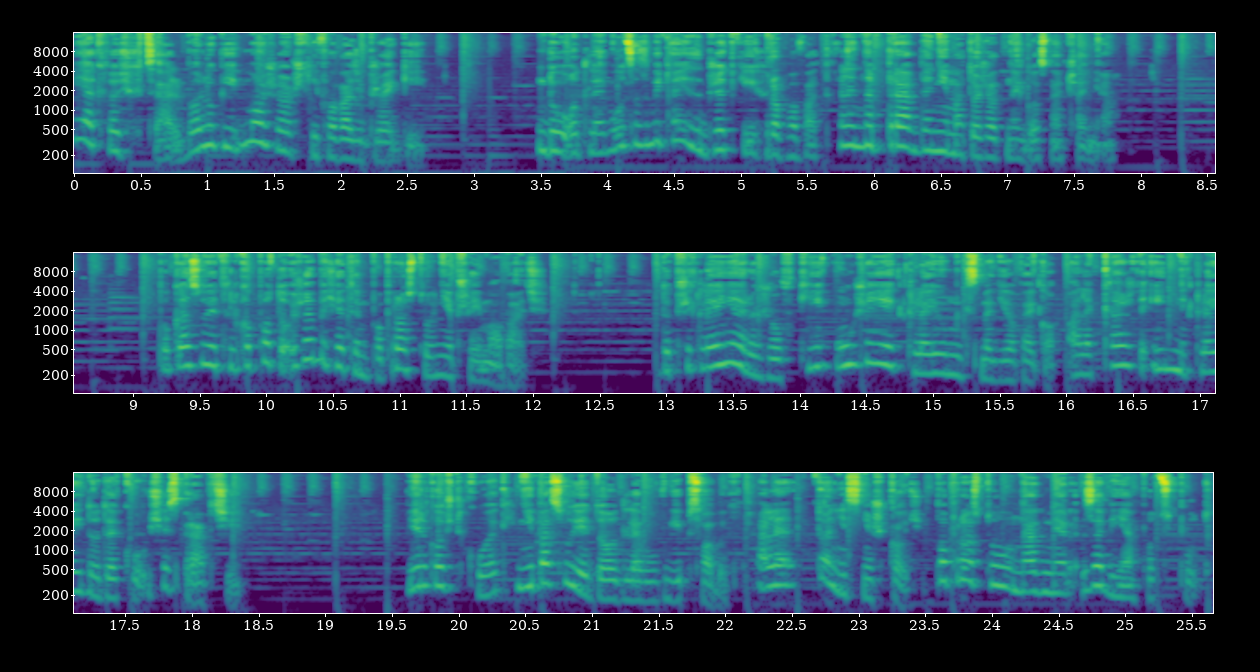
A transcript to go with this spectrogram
Jak ktoś chce albo lubi, może oszlifować brzegi. Dół odlewu zazwyczaj jest brzydki i chropowaty, ale naprawdę nie ma to żadnego znaczenia. Pokazuję tylko po to, żeby się tym po prostu nie przejmować. Do przyklejenia ryżówki użyję kleju mix mediowego, ale każdy inny klej do deku się sprawdzi. Wielkość kółek nie pasuje do odlewów gipsowych, ale to nic nie szkodzi. Po prostu nadmiar zawijam pod spód.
